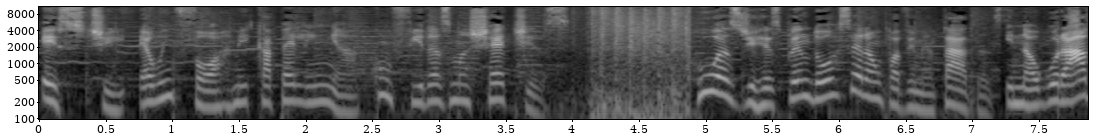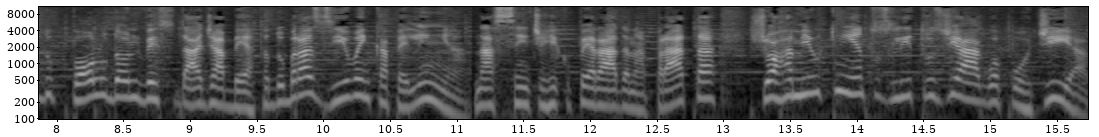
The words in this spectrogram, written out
Este é o Informe Capelinha. Confira as manchetes. Ruas de Resplendor serão pavimentadas. Inaugurado Polo da Universidade Aberta do Brasil em Capelinha. Nascente recuperada na Prata jorra 1.500 litros de água por dia.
